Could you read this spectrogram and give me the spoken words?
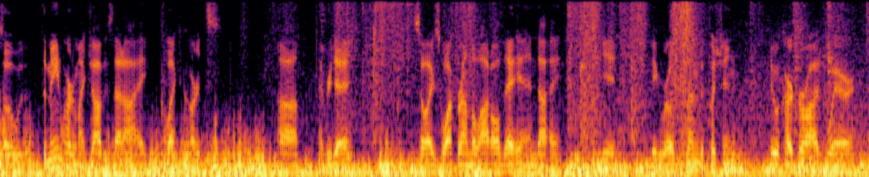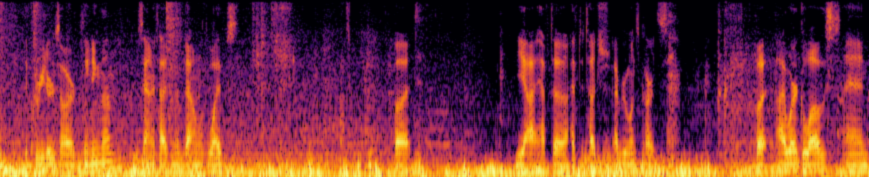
So the main part of my job is that I collect carts uh, every day. So I just walk around the lot all day and I get big rows of them to push in into a cart garage where the greeters are cleaning them, sanitizing them down with wipes. But yeah, I have to I have to touch everyone's carts. but I wear gloves and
